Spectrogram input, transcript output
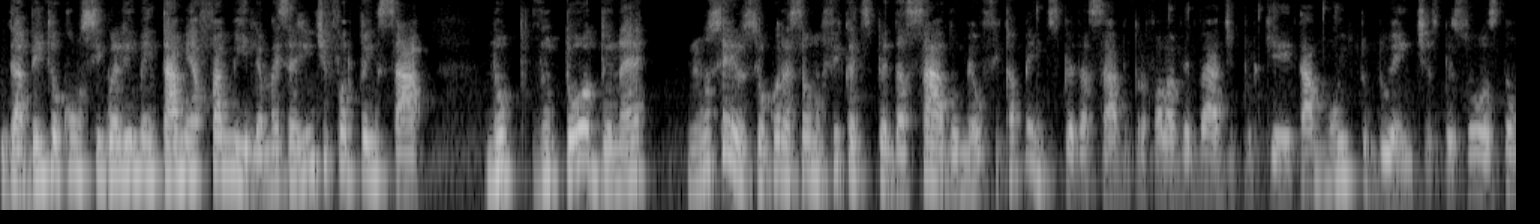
ainda bem que eu consigo alimentar minha família, mas se a gente for pensar no, no todo, né? Não sei, o seu coração não fica despedaçado? O meu fica bem despedaçado, para falar a verdade, porque está muito doente. As pessoas estão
